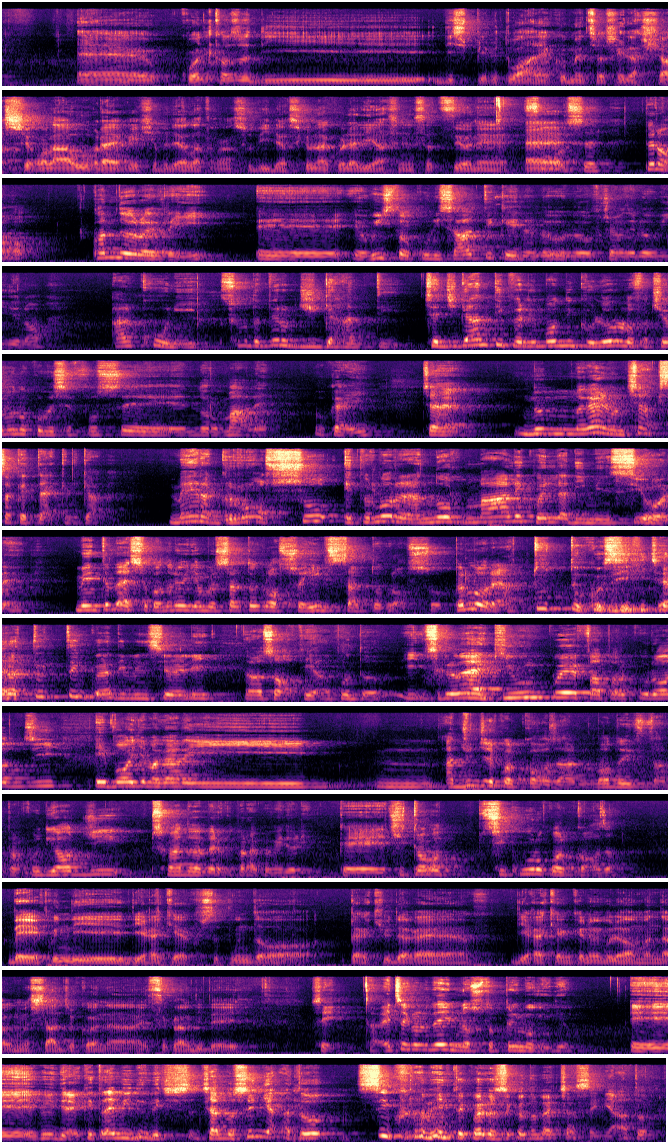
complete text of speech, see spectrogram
È qualcosa di, di spirituale, come cioè, se lasciassero Laura e riesci a vederla attraverso video. Secondo me quella lì la sensazione è... Forse, però quando ero Evry e, e ho visto alcuni salti che lo, lo facevano nei loro video, no? Alcuni sono davvero giganti, cioè giganti per il modo in cui loro lo facevano come se fosse normale, ok? Cioè, non, magari non c'era chissà che tecnica, ma era grosso e per loro era normale quella dimensione. Mentre adesso quando noi vediamo il salto grosso è il salto grosso, per loro era tutto così, cioè era tutto in quella dimensione lì. Non lo so, fio, appunto, secondo me chiunque fa parkour oggi e voglia magari mh, aggiungere qualcosa al modo di fare parkour di oggi, secondo me dovrebbe recuperare quel video lì, che ci trova sicuro qualcosa. Beh, quindi direi che a questo punto, per chiudere, direi che anche noi volevamo mandare un messaggio con uh, It's a Cloudy Day. Sì, It's a Cloudy Day è il nostro primo video e quindi direi che tra i video che ci, ci hanno segnato, sicuramente quello secondo me ci ha segnato.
